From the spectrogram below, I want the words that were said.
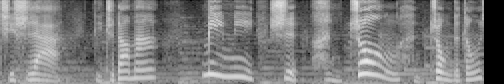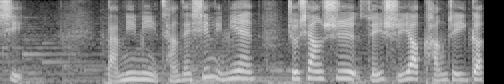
其实啊，你知道吗？秘密是很重很重的东西，把秘密藏在心里面，就像是随时要扛着一个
